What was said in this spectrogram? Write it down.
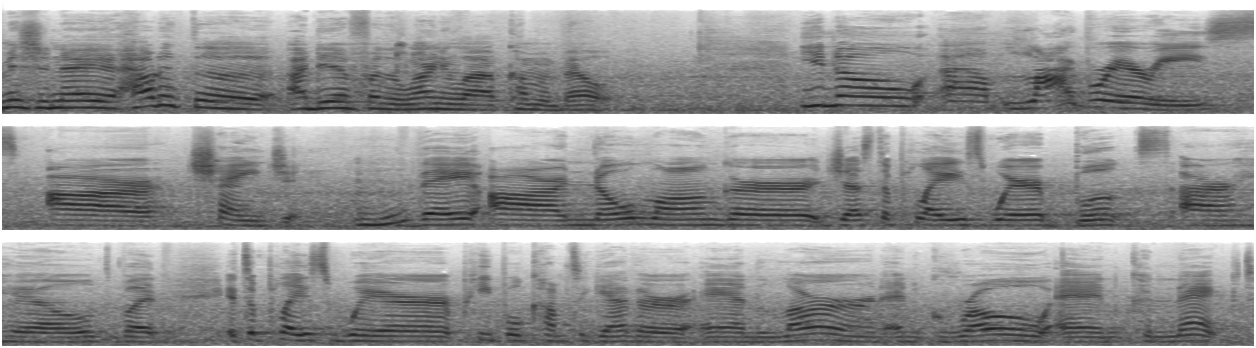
Ms. Janae, how did the idea for the Learning Lab come about? You know, um, libraries are changing. They are no longer just a place where books are held, but it's a place where people come together and learn and grow and connect.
